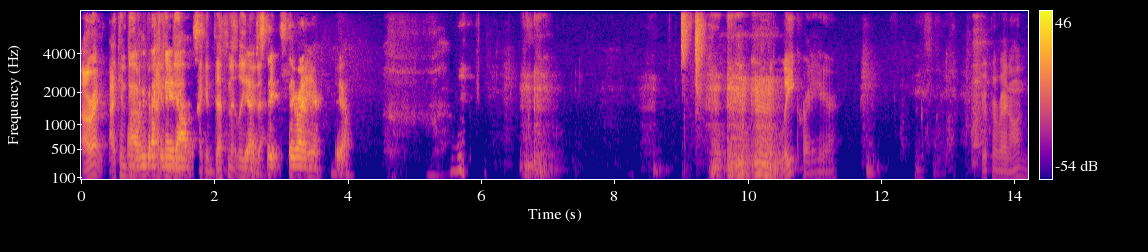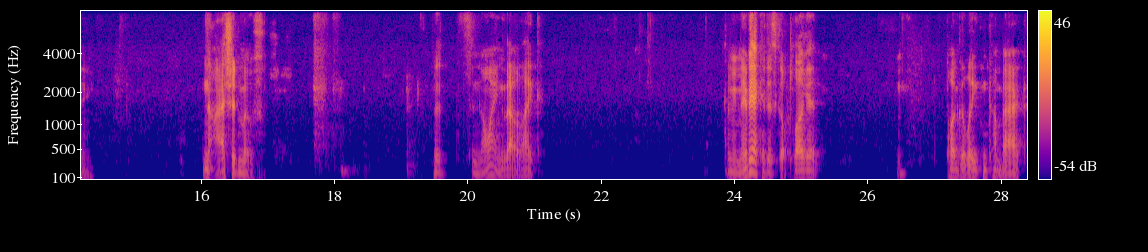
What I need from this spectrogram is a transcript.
All right. I can do. I'll that. be back I in eight hours. I can definitely yeah, do that. Stay, stay right here. Yeah. leak right here. It's dripping right on me. No, I should move. It's annoying though. Like, I mean, maybe I could just go plug it, plug the leak, and come back.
